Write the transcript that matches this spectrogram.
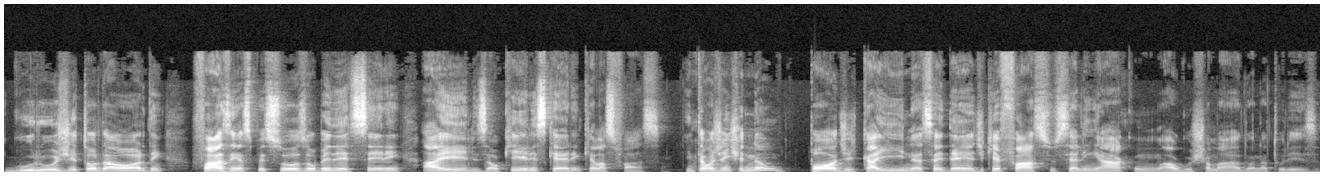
gurus de toda a ordem fazem as pessoas obedecerem a eles, ao que eles querem que elas façam. Então a gente não pode cair nessa ideia de que é fácil se alinhar com algo chamado a natureza.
